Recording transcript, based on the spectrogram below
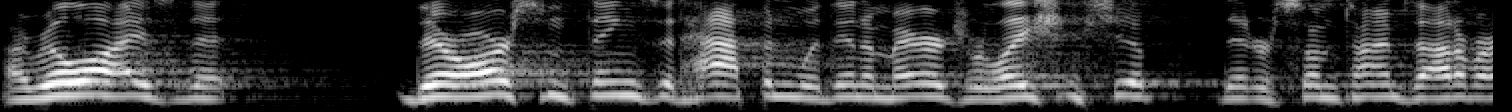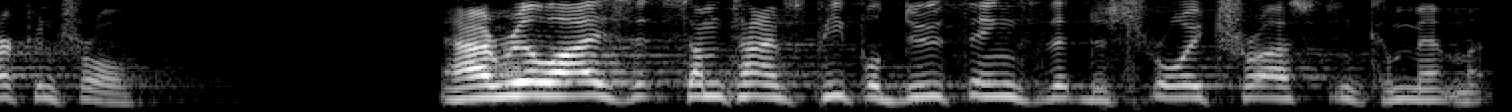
I realize that there are some things that happen within a marriage relationship that are sometimes out of our control. And I realize that sometimes people do things that destroy trust and commitment.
